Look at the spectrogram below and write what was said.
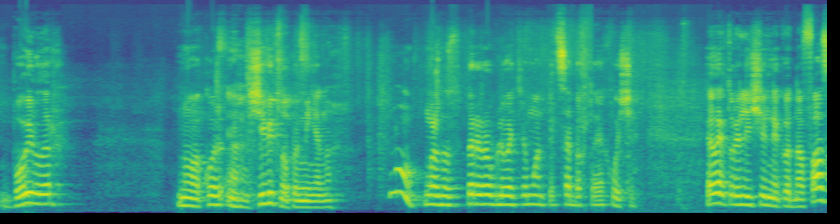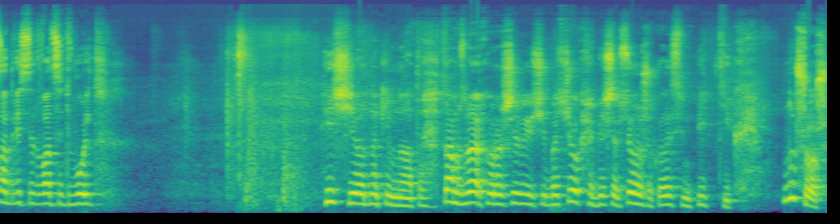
бойлер. Ну, а кож... ага, ще вікно поміняно. Ну, можна перероблювати ремонт під себе, хто як хоче. Електролічильник одна фаза 220 вольт. І ще одна кімната. Там зверху розширюючий бачок, більше всього, що колись він підтік. Ну що ж,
